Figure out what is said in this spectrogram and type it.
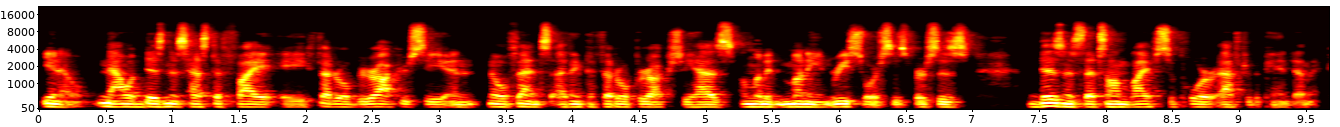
you know now a business has to fight a federal bureaucracy. And no offense i think the federal bureaucracy has unlimited money and resources versus business that's on life support after the pandemic.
